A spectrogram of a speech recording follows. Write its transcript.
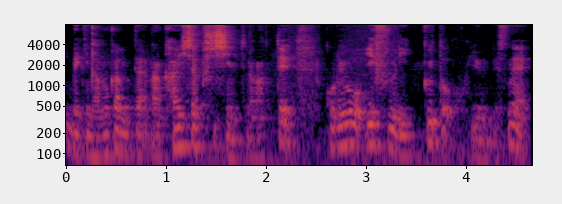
べきなのかみたいな解釈指針っていうのがあって、これを IFRIC というんですね。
